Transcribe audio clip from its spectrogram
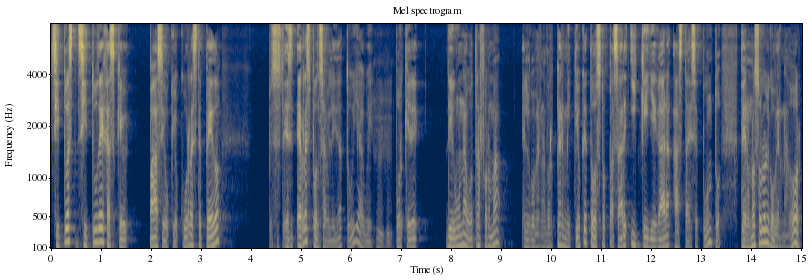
si tú, si tú dejas que pase o que ocurra este pedo, pues es, es- es responsabilidad tuya, güey. Porque de una u otra forma el gobernador permitió que todo esto pasara y que llegara hasta ese punto. Pero no solo el gobernador,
